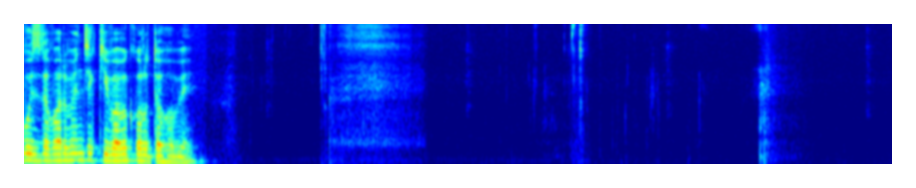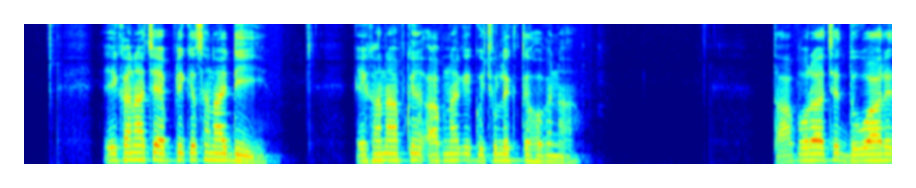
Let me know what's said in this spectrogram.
বুঝতে পারবেন যে কীভাবে করতে হবে। এখানে আছে অ্যাপ্লিকেশান আইডি এখানে আপকে, আপনাকে কিছু লিখতে হবে না। তারপরে আছে দুয়ারে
